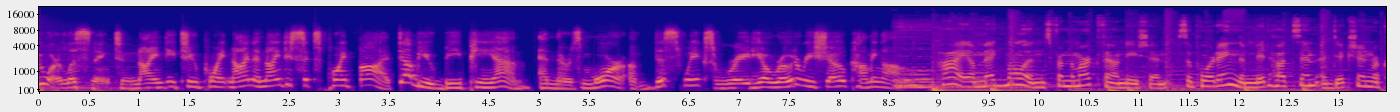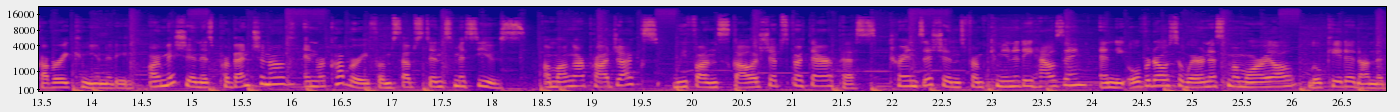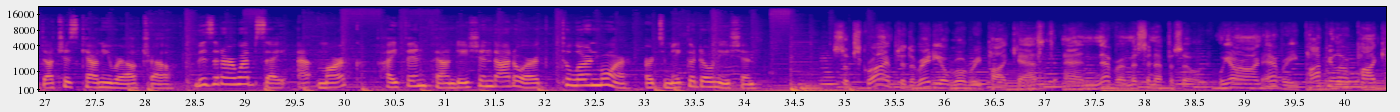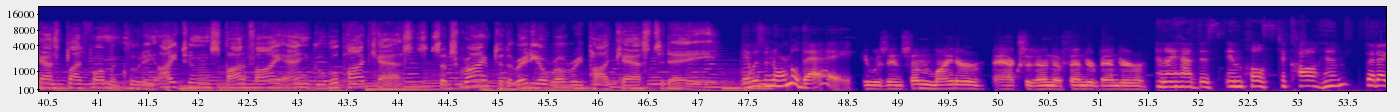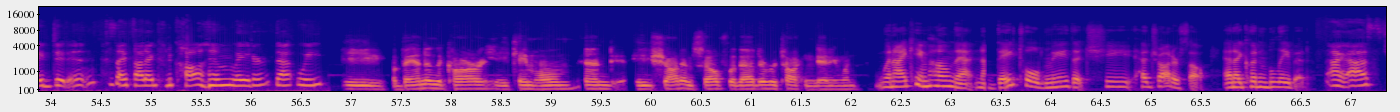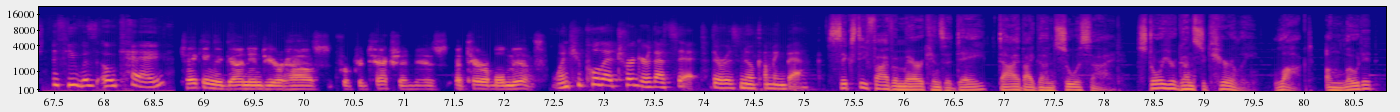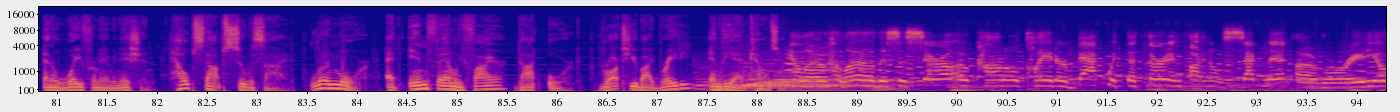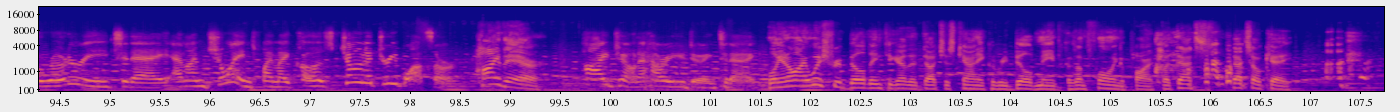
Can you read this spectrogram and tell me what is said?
You are listening to 92.9 and 96.5 WBPM. And there's more of this week's Radio Rotary Show coming up. Hi, I'm Meg Mullins from the Mark Foundation, supporting the Mid Hudson addiction recovery community. Our mission is prevention of and recovery from substance misuse. Among our projects, we fund scholarships for therapists, transitions from community housing, and the Overdose Awareness Memorial located on the Dutchess County Rail Trail. Visit our website at mark-foundation.org to learn more or to make a donation. Subscribe to the Radio Rotary Podcast and never miss an episode. We are on every popular podcast platform, including iTunes, Spotify, and Google Podcasts. Subscribe to the Radio Rotary Podcast today. It was a normal day. He was in some minor accident, a fender bender. And I had this impulse to call him, but I didn't because I thought I could call him later that week. He abandoned the car, he came home, and he shot himself without ever talking to anyone. When I came home that night, they told me that she had shot herself, and I couldn't believe it. I asked if he was okay. Taking a gun into your house for protection is a terrible myth. Once you pull that trigger, that's it. There is no coming back. 65 Americans a day die by gun suicide. Store your gun securely, locked, unloaded, and away from ammunition. Help stop suicide. Learn more at endfamilyfire.org. Brought to you by Brady and the Ad Council. Hello, hello. This is Sarah O'Connell Clater back with the third and final segment of Radio Rotary today. And I'm joined by my co host, Jonah Triebwasser. Hi there. Hi, Jonah. How are you doing today? Well, you know, I wish rebuilding together Dutchess County could rebuild me because I'm falling apart, but that's that's okay.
